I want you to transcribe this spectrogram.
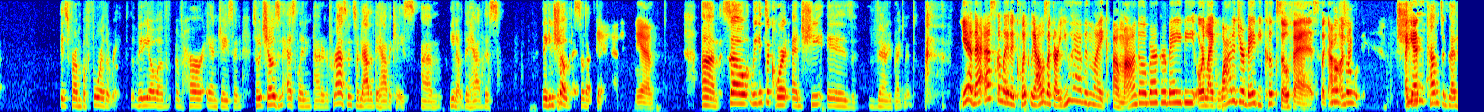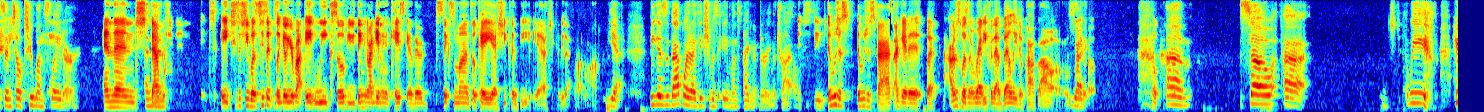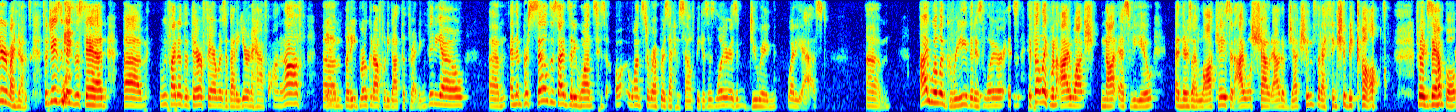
is from before the rape, the video of of her and Jason. So it shows an escalating pattern of harassment. So now that they have a case, um, you know, they have this, they can show this. So that's good. Yeah. Um, so we get to court and she is very pregnant. yeah, that escalated quickly. I was like, are you having like a Mondo burger baby? Or like, why did your baby cook so fast? Like, I don't so understand. She I guess, didn't come to Benson until two months later. And then and that then, was eight. She said she was, she said, it's like, yo, you're about eight weeks. So if you're thinking about getting a case together, six months, okay, yeah, she could be, yeah, she could be that far along. Yeah because at that point I think she was eight months pregnant during the trial. It just seemed it was just it was just fast. I get it, but I just wasn't ready for that belly to pop out. right. Like, oh. okay. Um. So uh, we here are my notes. So Jason takes the stand. Um, we find out that their affair was about a year and a half on and off. Um, yeah. but he broke it off when he got the threatening video. Um, and then Purcell decides that he wants his uh, wants to represent himself because his lawyer isn't doing what he asked. Um, I will agree that his lawyer is. It felt like when I watch not SVU and there's a law case and I will shout out objections that I think should be called. For example,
